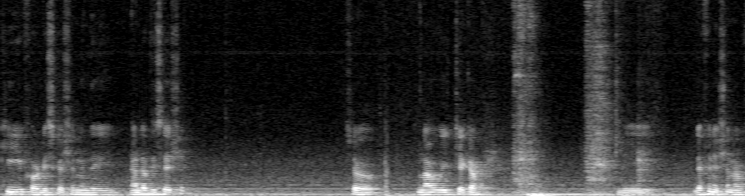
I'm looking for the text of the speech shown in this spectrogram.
key for discussion in the end of the session. So now we take up the definition of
